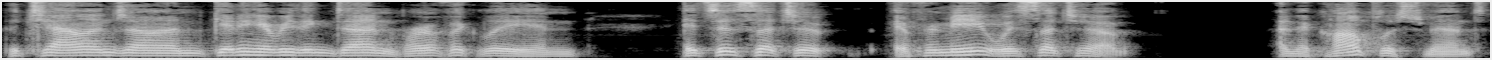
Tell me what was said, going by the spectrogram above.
the challenge on getting everything done perfectly. And it's just such a, for me, it was such a, an accomplishment.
